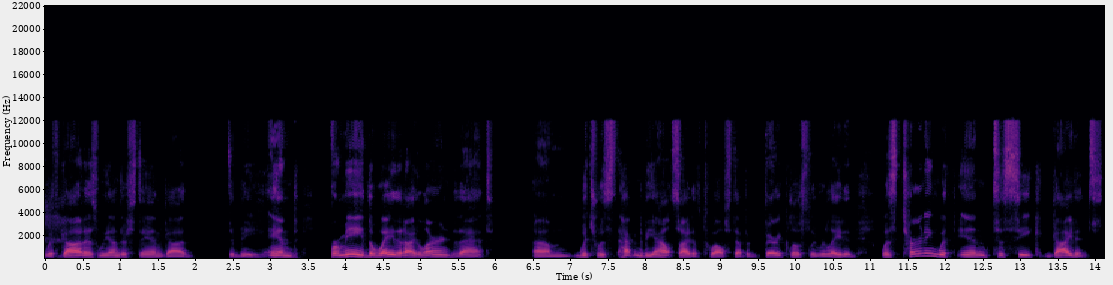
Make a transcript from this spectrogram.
with, with God as we understand God to be. And for me, the way that I learned that um, which was happened to be outside of 12 step but very closely related was turning within to seek guidance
